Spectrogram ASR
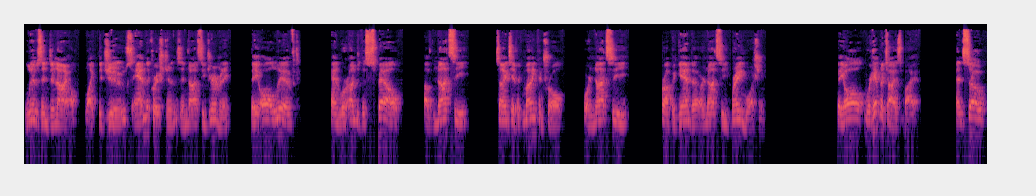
lives in denial, like the Jews and the Christians in Nazi Germany, they all lived and were under the spell of Nazi scientific mind control or Nazi propaganda or Nazi brainwashing. They all were hypnotized by it. And so,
